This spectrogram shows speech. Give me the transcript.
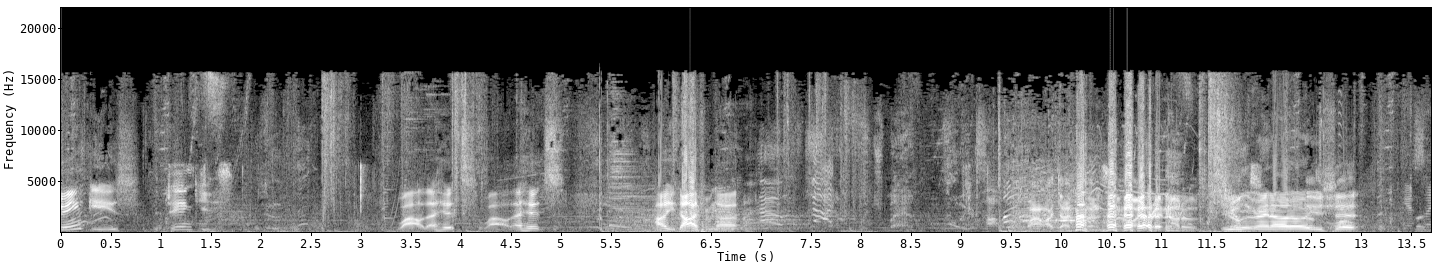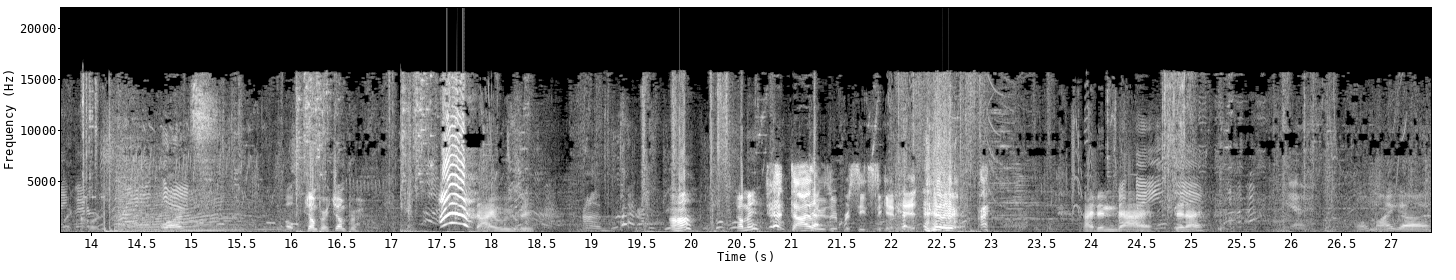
Jinkies. Jinkies. Jinkies. Wow, that hits. Wow, that hits. How you die from that? Wow, I died from that. as. I ran out of. You jumps. ran out of your shit. Guess I better try. Oh, jumper, jumper. Die, loser. Uh huh. Come in. Yeah, die loser proceeds to get hit. I didn't die, did I? oh my god.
